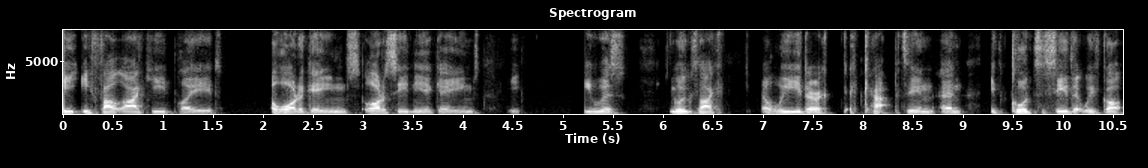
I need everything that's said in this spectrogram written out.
he, he felt like he played a lot of games, a lot of senior games. He he was he looked like a leader, a captain, and it's good to see that we've got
